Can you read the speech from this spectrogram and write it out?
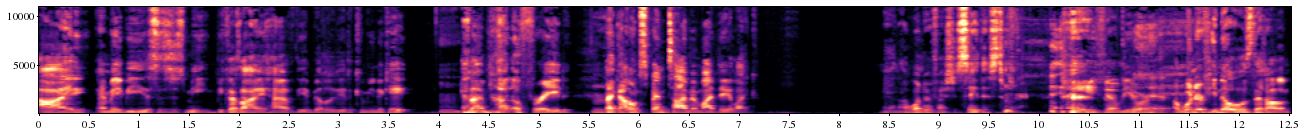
I and maybe this is just me because I have the ability to communicate Mm. and I'm not afraid. Like I don't spend time in my day like, man, I wonder if I should say this to her. you feel me? Or I wonder if he knows that um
